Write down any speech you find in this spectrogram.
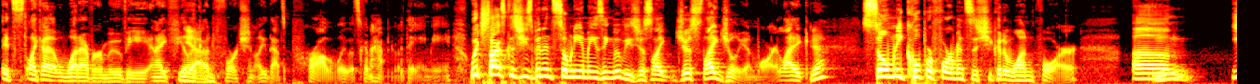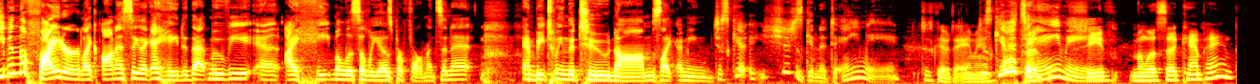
it's like a whatever movie and I feel like unfortunately that's probably what's going to happen with Amy. Which sucks cuz she's been in so many amazing movies just like just like Julianne Moore. Like Yeah. so many cool performances she could have won for. Um even the fighter, like honestly, like I hated that movie, and I hate Melissa Leo's performance in it. and between the two noms, like I mean, just get you should have just given it to Amy. Just give it to Amy. Just give it to Amy. She, Melissa campaigned.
